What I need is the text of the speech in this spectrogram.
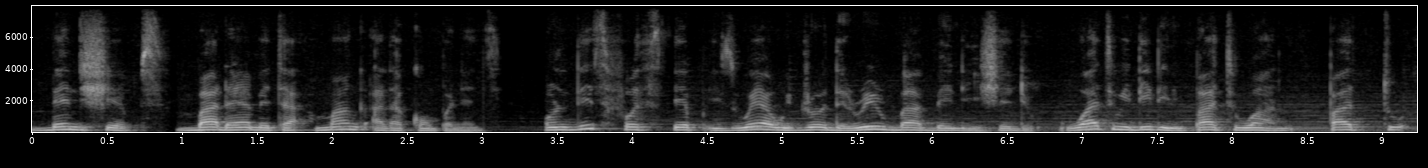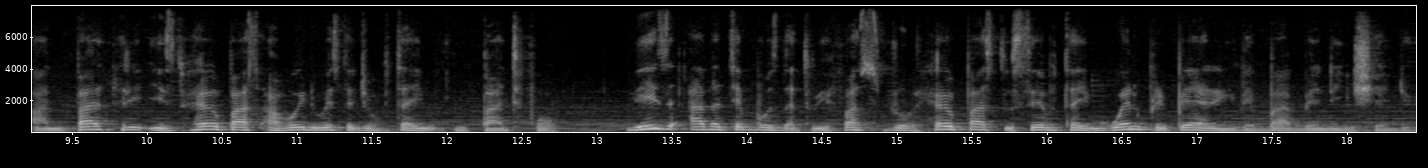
bend shapes, bar diameter, among other components. On this fourth step is where we draw the real bar bending schedule. What we did in part 1, part 2 and part 3 is to help us avoid wastage of time in part 4. These other tables that we first draw help us to save time when preparing the bar bending schedule.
